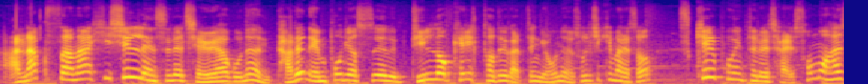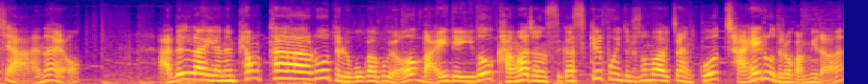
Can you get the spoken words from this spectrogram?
아낙사나 히실렌스를 제외하고는 다른 엠포리어스 딜러 캐릭터들 같은 경우는 솔직히 말해서 스킬 포인트를 잘 소모하지 않아요. 아글라이아는 평타로 들고 가고요. 마이데이도 강화 전스가 스킬 포인트를 소모하지 않고 자해로 들어갑니다.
